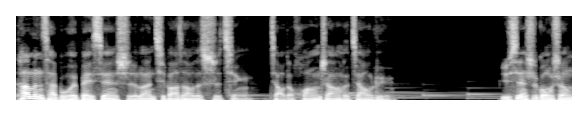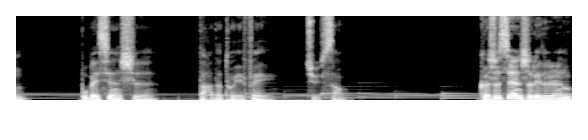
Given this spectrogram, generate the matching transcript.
他们才不会被现实乱七八糟的事情搅得慌张和焦虑，与现实共生，不被现实打得颓废、沮丧。可是现实里的人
